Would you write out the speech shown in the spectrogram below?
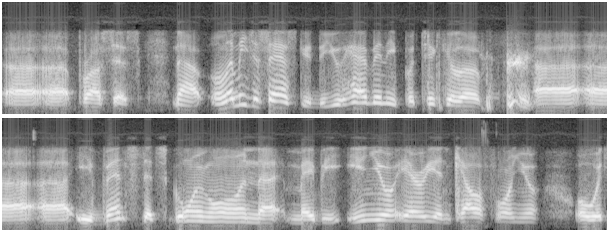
uh, uh, process. Now, let me just ask you: Do you have any particular uh, uh, uh, events that's going on, maybe in your area in California, or with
